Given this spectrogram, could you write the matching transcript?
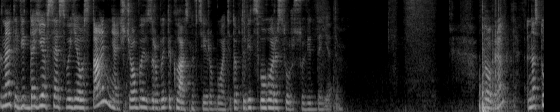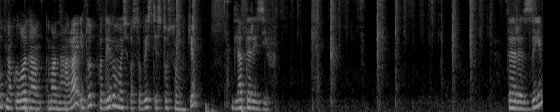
Знаєте, віддає все своє останнє, щоб зробити класно в цій роботі. Тобто від свого ресурсу віддаєте. Добре. Наступна колода Манара, і тут подивимось особисті стосунки для Терезів. Терези.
